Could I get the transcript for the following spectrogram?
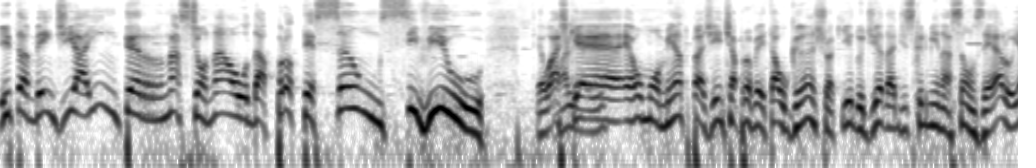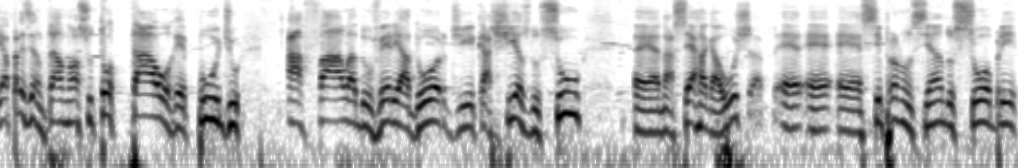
e também dia internacional da proteção civil. Eu acho que é, é um momento pra gente aproveitar o gancho aqui do dia da discriminação zero e apresentar o nosso total repúdio à fala do vereador de Caxias do Sul, é, na Serra Gaúcha, é, é, se pronunciando sobre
